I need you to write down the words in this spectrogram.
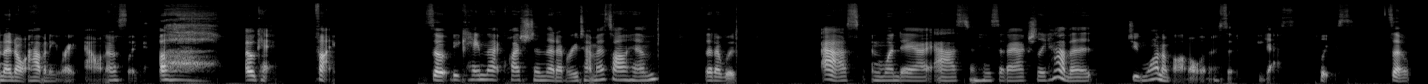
And I don't have any right now. And I was like, oh, okay, fine. So it became that question that every time I saw him, that I would ask. And one day I asked, and he said, I actually have it. Do you want a bottle? And I said, yes, please. So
